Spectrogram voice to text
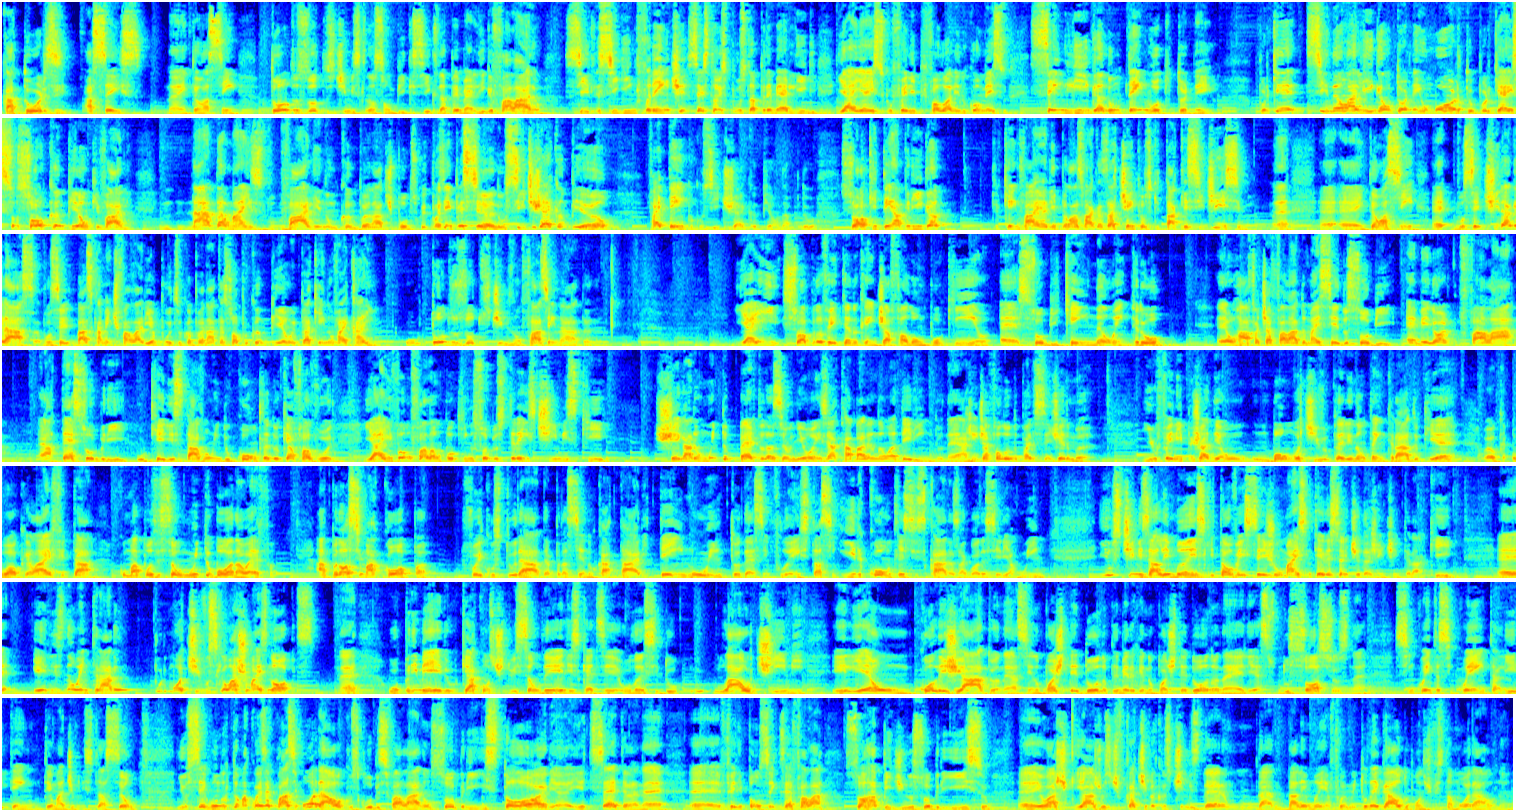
14 a 6. Né? Então, assim, todos os outros times que não são Big Six da Premier League falaram: se seguir em frente, vocês estão expulsos da Premier League. E aí é isso que o Felipe falou ali no começo: sem liga não tem outro torneio. Porque senão a liga é um torneio morto, porque aí só, só, o campeão que vale. Nada mais vale num campeonato de pontos corridos. Por exemplo, esse ano o City já é campeão. Faz tempo que o City já é campeão. Da, do, só que tem a briga quem vai ali pelas vagas da Champions, que tá aquecidíssima, né? É, é, então, assim, é, você tira a graça. Você basicamente falaria, putz, o campeonato é só pro campeão e para quem não vai cair. O, todos os outros times não fazem nada, né? E aí, só aproveitando que a gente já falou um pouquinho é, sobre quem não entrou, é, o Rafa tinha falado mais cedo sobre. É melhor falar é, até sobre o que eles estavam indo contra do que a favor. E aí vamos falar um pouquinho sobre os três times que chegaram muito perto das reuniões e acabaram não aderindo, né? A gente já falou do Paris Saint-Germain. E o Felipe já deu um, um bom motivo para ele não ter entrado, que é o Alkelife tá com uma posição muito boa na UEFA. A próxima Copa foi costurada para ser no Qatar e tem muito dessa influência. Então, assim, ir contra esses caras agora seria ruim. E os times alemães, que talvez seja o mais interessante da gente entrar aqui, é, eles não entraram por motivos que eu acho mais nobres. Né? O primeiro, que é a constituição deles, quer dizer, o lance do lá o time, ele é um colegiado, né? Assim, não pode ter dono, primeiro que ele não pode ter dono, né? Ele é dos sócios, né? 50-50 ali, tem, tem uma administração. E o segundo, que tem uma coisa quase moral que os clubes falaram sobre história e etc, né? É, Felipão, se você quiser falar só rapidinho sobre isso, é, eu acho que a justificativa que os times deram da, da Alemanha foi muito legal do ponto de vista moral, né?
